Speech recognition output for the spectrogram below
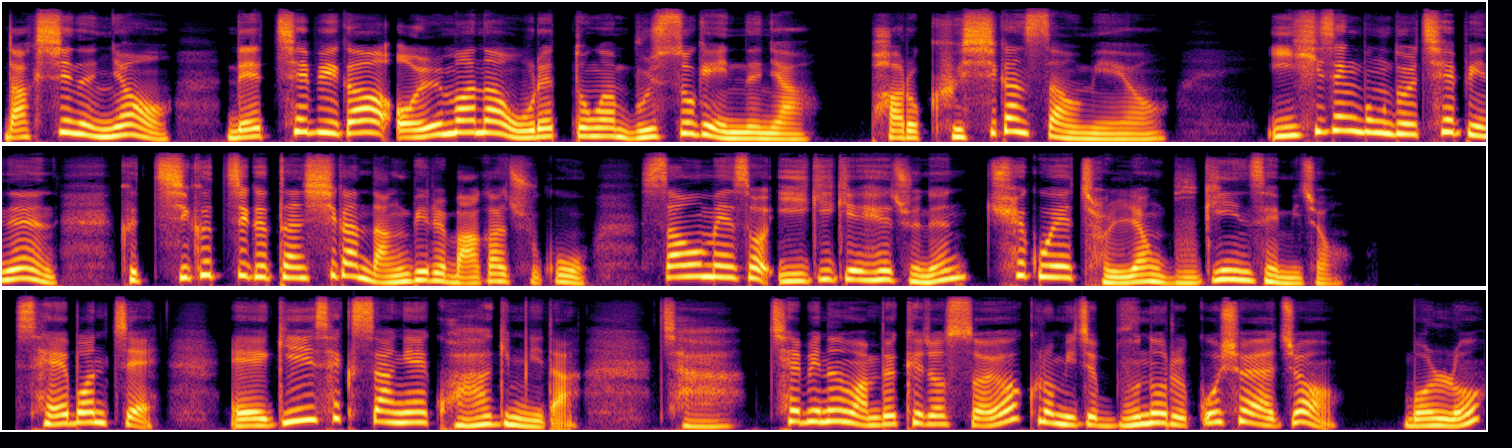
낚시는요, 내 채비가 얼마나 오랫동안 물속에 있느냐. 바로 그 시간 싸움이에요. 이 희생봉돌 채비는 그 지긋지긋한 시간 낭비를 막아주고 싸움에서 이기게 해주는 최고의 전략 무기인 셈이죠. 세 번째, 애기 색상의 과학입니다. 자, 채비는 완벽해졌어요? 그럼 이제 문어를 꼬셔야죠. 뭘로?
